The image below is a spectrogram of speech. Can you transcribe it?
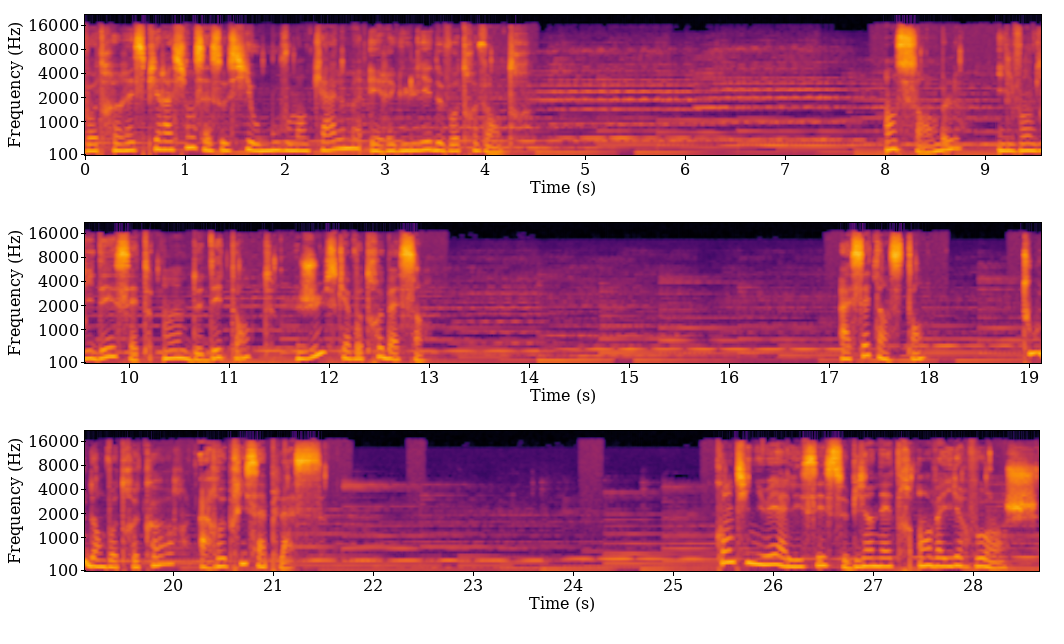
Votre respiration s'associe au mouvement calme et régulier de votre ventre. Ensemble, ils vont guider cette onde de détente jusqu'à votre bassin. À cet instant, tout dans votre corps a repris sa place. Continuez à laisser ce bien-être envahir vos hanches,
